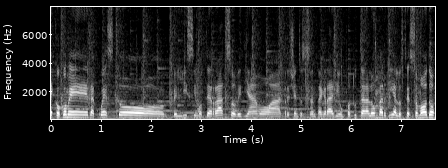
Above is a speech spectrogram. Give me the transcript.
Ecco, come da questo bellissimo terrazzo vediamo a 360 gradi un po' tutta la Lombardia, allo stesso modo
